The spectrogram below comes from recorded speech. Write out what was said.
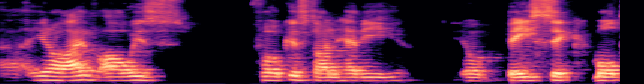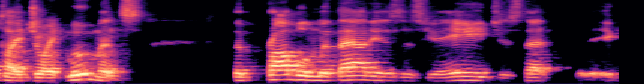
uh, you know, I've always focused on heavy, you know, basic multi-joint movements. The problem with that is, as you age, is that it,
